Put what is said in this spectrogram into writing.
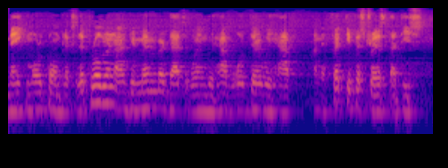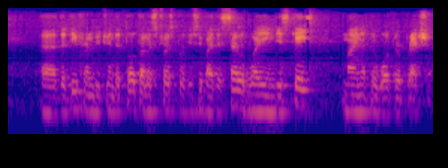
make more complex the problem. And remember that when we have water, we have an effective stress that is uh, the difference between the total stress produced by the self weight in this case minus the water pressure.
